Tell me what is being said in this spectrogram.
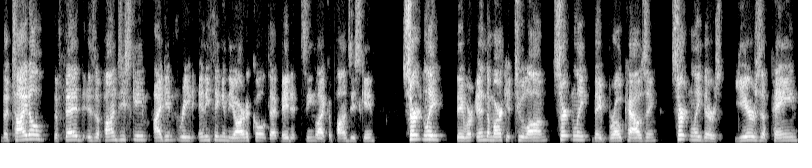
the title, The Fed is a Ponzi scheme. I didn't read anything in the article that made it seem like a Ponzi scheme. Certainly, they were in the market too long. Certainly, they broke housing. Certainly, there's years of pain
